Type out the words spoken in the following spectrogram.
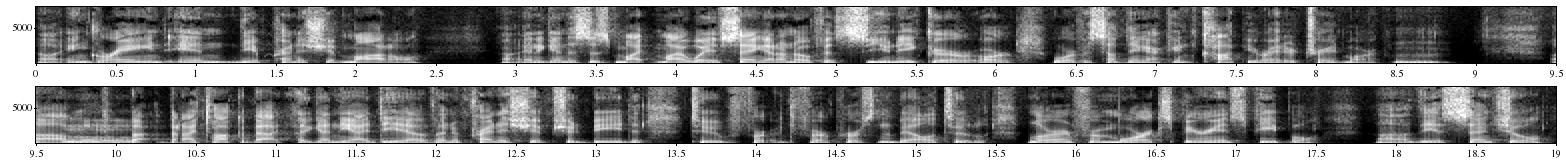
uh, ingrained in the apprenticeship model. Uh, and again, this is my, my way of saying. I don't know if it's unique or, or or if it's something I can copyright or trademark. Hmm. Um, mm. But but I talk about again the idea of an apprenticeship should be to, to for for a person to be able to learn from more experienced people uh, the essential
